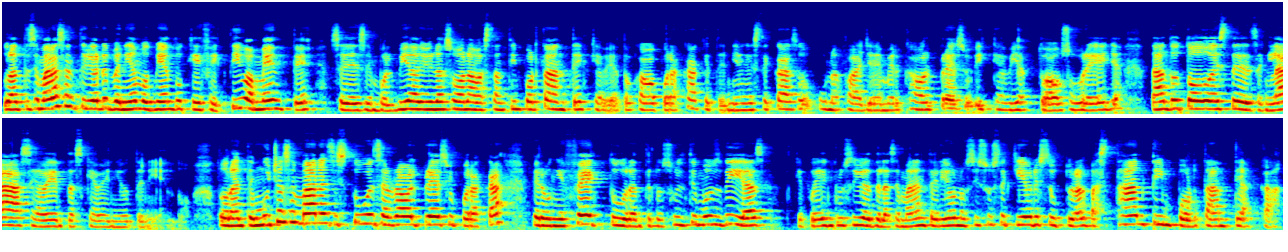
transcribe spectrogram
Durante semanas anteriores veníamos viendo que efectivamente se desenvolvía de una zona bastante importante que había tocado por acá, que tenía en este caso una falla de mercado al precio y que había actuado sobre ella, dando todo este desenlace a ventas que ha venido teniendo. Durante muchas semanas estuvo encerrado el precio por acá, pero en efecto durante los últimos días que fue inclusive desde la semana anterior, nos hizo ese quiebre estructural bastante importante acá.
